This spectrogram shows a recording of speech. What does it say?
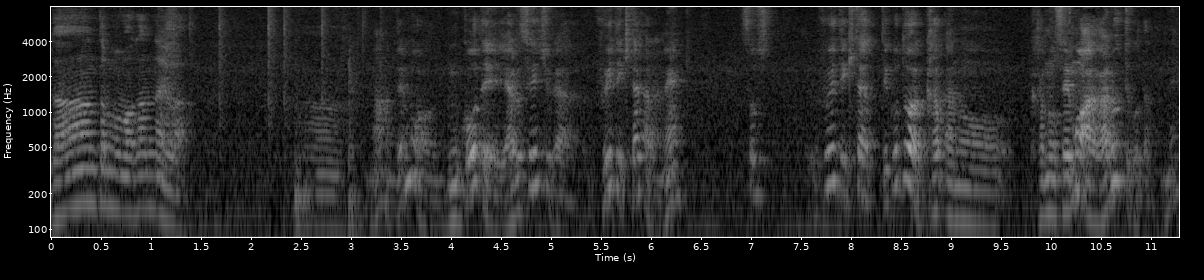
当なんとも分かんないわ。まあでも向こうでやる選手が増えてきたからね。そうし増えてきたってことはかあの可能性も上がるってことだもんね、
